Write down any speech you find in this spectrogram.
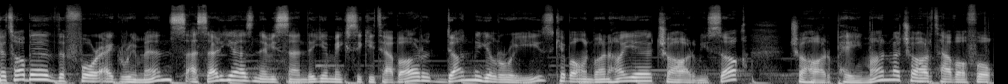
کتاب The Four Agreements اثری از نویسنده مکزیکی تبار دان میگل ریز که با عنوانهای چهار میثاق چهار پیمان و چهار توافق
